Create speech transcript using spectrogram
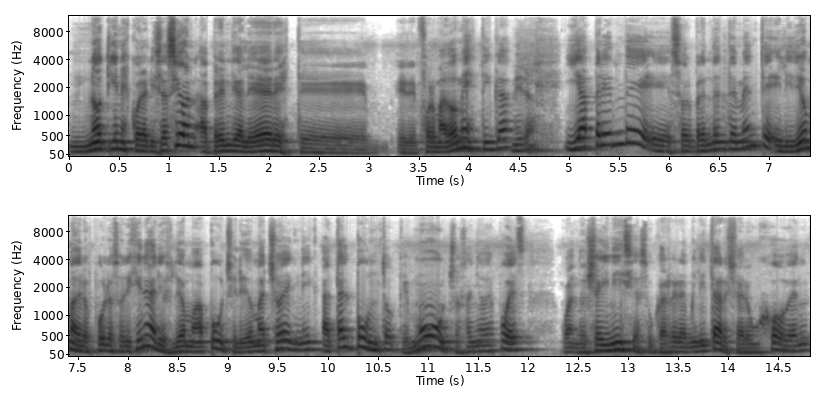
no tiene escolarización, aprende a leer este, de forma doméstica. Mira. Y aprende, eh, sorprendentemente, el idioma de los pueblos originarios, el idioma mapuche, el idioma choécnic, a tal punto que muchos años después, cuando ya inicia su carrera militar, ya era un joven,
